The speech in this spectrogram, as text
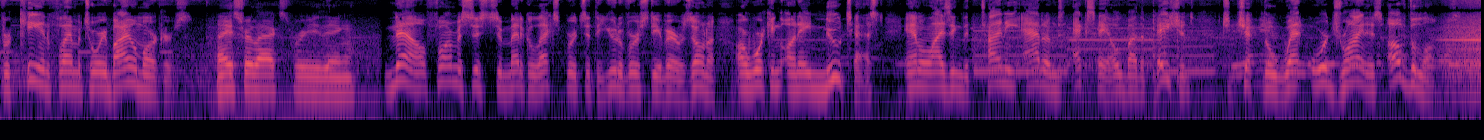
for key inflammatory biomarkers. Nice, relaxed breathing. Now, pharmacists and medical experts at the University of Arizona are working on a new test analyzing the tiny atoms exhaled by the patient to check the wet or dryness of the lungs.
